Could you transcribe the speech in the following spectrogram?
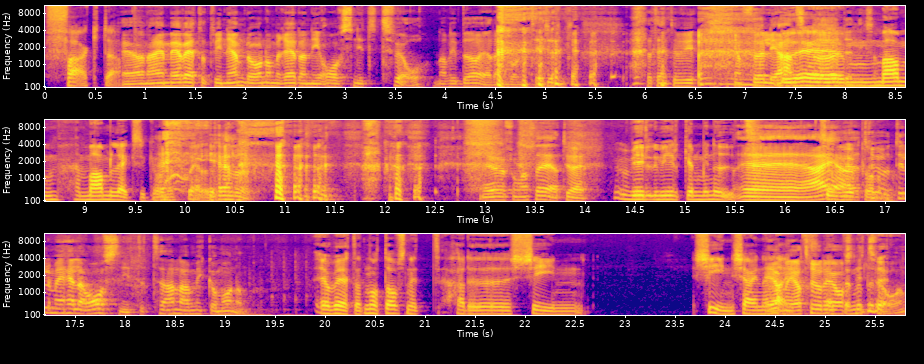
fucked up. Ja, nej men jag vet att vi nämnde honom redan i avsnitt två när vi började en gång i tiden. så jag tänkte vi kan följa hans det är öde liksom. mam, mamlexikonet själv. Det får man säga att jag är. Vil, vilken minut? Eh, nej, jag upp tror till och med hela avsnittet handlar mycket om honom. Jag vet att något avsnitt hade Sheen Sheen Shine Light. Ja, men jag tror det är avsnitt två eller något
